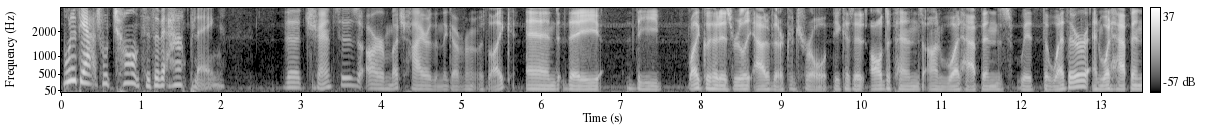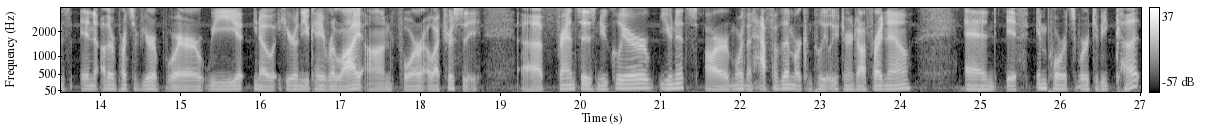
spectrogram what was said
What are the actual chances of it happening? The chances are much higher than the government would like, and they the likelihood is really out of their control because it all depends on what happens with the weather and what happens in other parts of Europe where we, you know, here in the UK rely on for electricity. Uh, France's nuclear units are more than half of them are completely turned off right now. And if imports were to be cut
